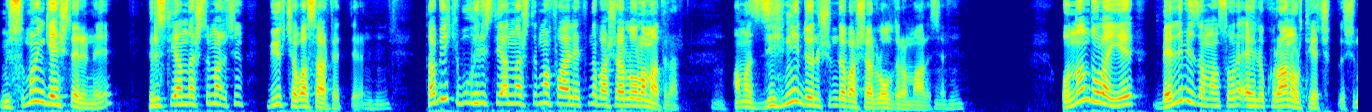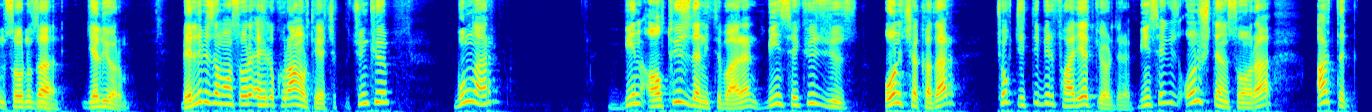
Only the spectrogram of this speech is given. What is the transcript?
Müslüman gençlerini Hristiyanlaştırmak için büyük çaba sarf ettiler. Tabii ki bu Hristiyanlaştırma faaliyetinde başarılı olamadılar. Ama zihni dönüşümde başarılı oldular maalesef. Ondan dolayı belli bir zaman sonra ehli Kur'an ortaya çıktı. Şimdi sorunuza geliyorum. Belli bir zaman sonra ehli Kur'an ortaya çıktı. Çünkü bunlar 1600'den itibaren 1813'e kadar çok ciddi bir faaliyet gördüler. 1813'ten sonra artık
